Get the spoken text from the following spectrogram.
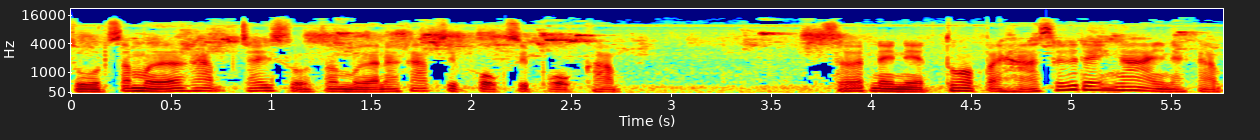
สูตรเสมอครับ ใช้สูตรเสมอนะครับ 16 16 ครับเซิร์ชในเน็ตทั่วไปหาซื้อได้ง่ายนะครับ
